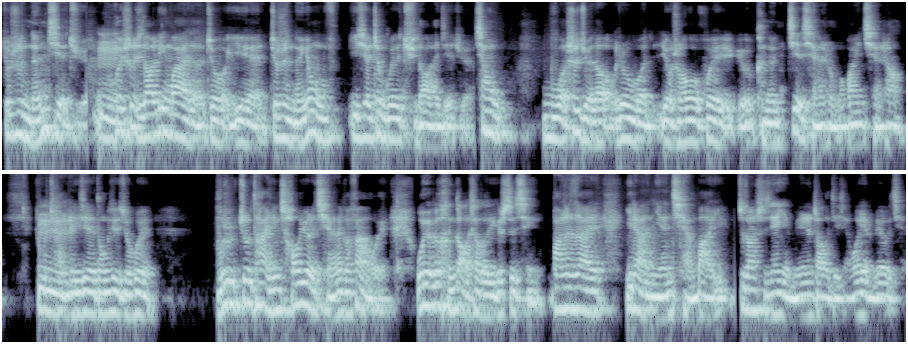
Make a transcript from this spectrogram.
就是能解决，嗯不会涉及到另外的，就也就是能用一些正规的渠道来解决。像我是觉得，就是我有时候会有可能借钱什么，关于钱上就会产生一些东西，就会。不是，就是他已经超越了钱那个范围。我有一个很搞笑的一个事情，发生在一两年前吧。这段时间也没人找我借钱，我也没有钱，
